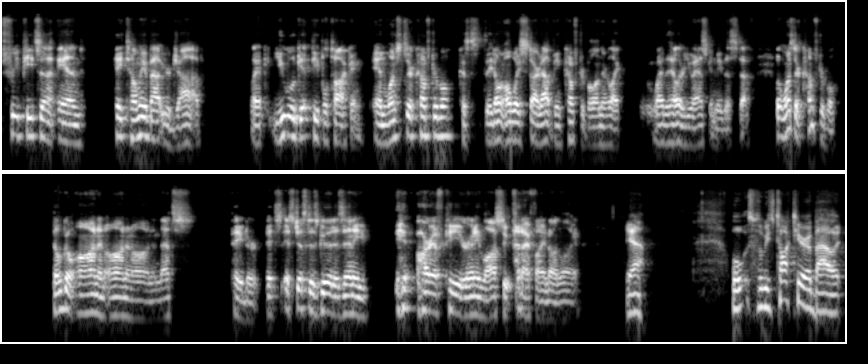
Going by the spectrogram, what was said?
free pizza and hey, tell me about your job. Like you will get people talking. And once they're comfortable, because they don't always start out being comfortable and they're like, why the hell are you asking me this stuff? But once they're comfortable, they'll go on and on and on. And that's pay dirt. It's, it's just as good as any RFP or any lawsuit that I find online. Yeah. Well, so we've talked here about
